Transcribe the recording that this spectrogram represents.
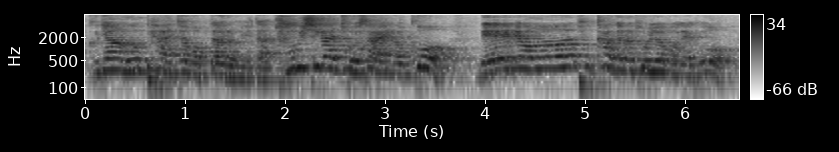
그냥 은폐한 적 없다 그럽니다. 두 시간 조사해놓고 네 명은 북한으로 돌려보내고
